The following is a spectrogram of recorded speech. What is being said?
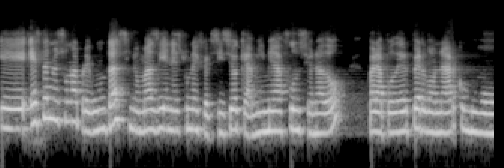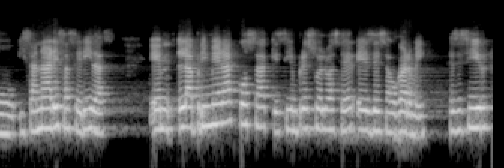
eh, esta no es una pregunta, sino más bien es un ejercicio que a mí me ha funcionado para poder perdonar como y sanar esas heridas. Em, la primera cosa que siempre suelo hacer es desahogarme, es decir,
